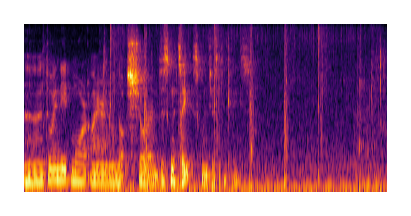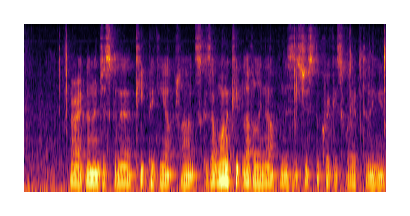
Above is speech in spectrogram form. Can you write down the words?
uh, do I need more iron? I'm not sure. I'm just going to take this one just in case. Alright, then I'm just going to keep picking up plants because I want to keep leveling up and this is just the quickest way of doing it.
